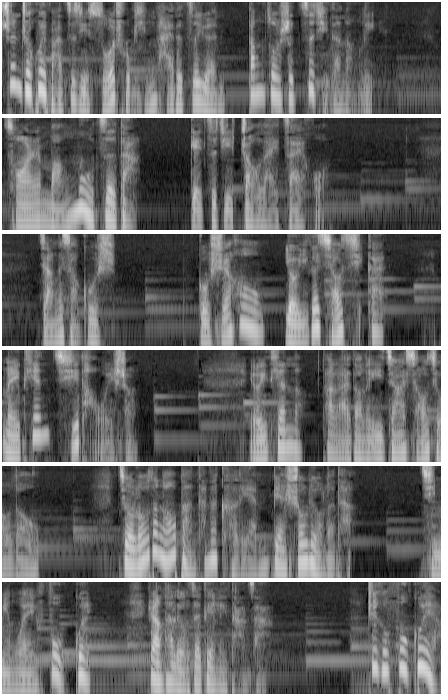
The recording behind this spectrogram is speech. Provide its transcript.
甚至会把自己所处平台的资源当做是自己的能力，从而盲目自大，给自己招来灾祸。讲个小故事：古时候有一个小乞丐，每天乞讨为生。有一天呢，他来到了一家小酒楼，酒楼的老板看他可怜，便收留了他，起名为富贵，让他留在店里打杂。这个富贵啊，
